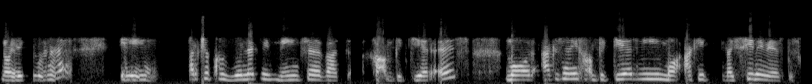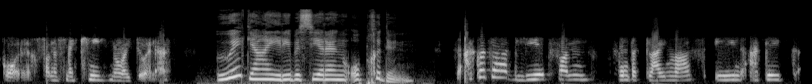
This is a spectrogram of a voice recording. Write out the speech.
na die tone en het gewoonlik met mense wat geamputeer is, maar ek is nou nie geamputeer nie, maar ek het my senuwees beskadig vanaf my knie na my tone. Hoe het jy hierdie besering opgedoen? So ek was 'n atleet van van ek klein was en ek het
